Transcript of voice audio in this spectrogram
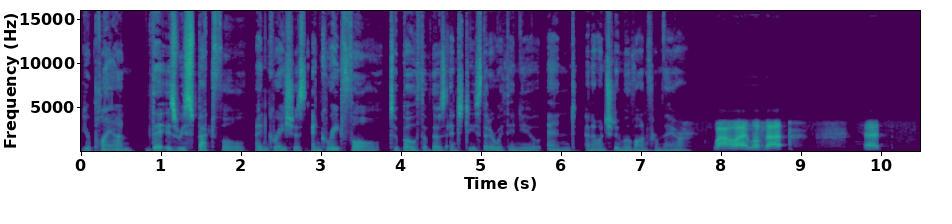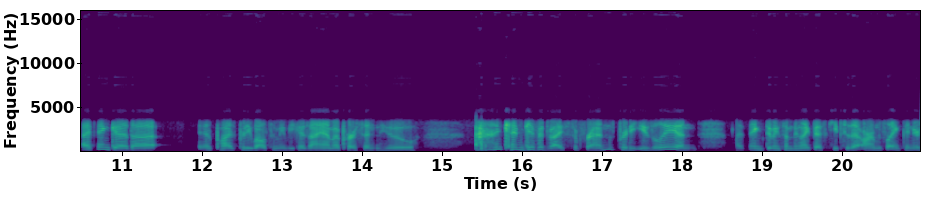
your plan that is respectful and gracious and grateful to both of those entities that are within you, and and I want you to move on from there. Wow, I love that. That I think it uh, it applies pretty well to me because I am a person who can give advice to friends pretty easily and I think doing something like this keeps it at arm's length and you're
